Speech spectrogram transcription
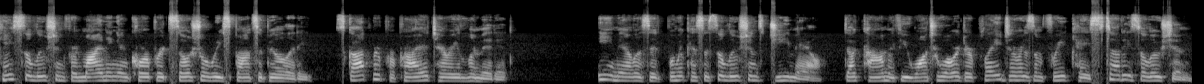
Case Solution for Mining and Corporate Social Responsibility, Scotbar Proprietary Limited. Email us at bumicasassolutionsgmail.com if you want to order plagiarism-free case study solution.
